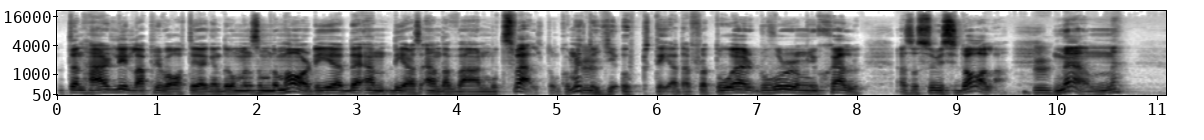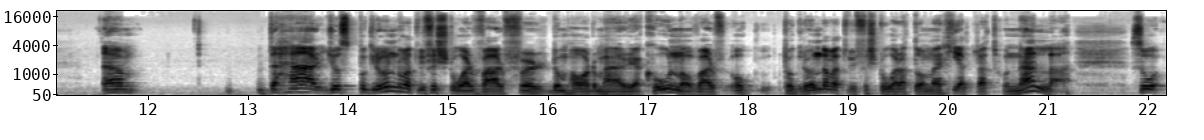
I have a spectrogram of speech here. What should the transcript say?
den här lilla privata egendomen som de har, det är det en, deras enda värn mot svält. De kommer inte mm. ge upp det, därför att då, är, då vore de ju själv alltså, suicidala. Mm. Men um, det här, just på grund av att vi förstår varför de har de här reaktionerna och, varför, och på grund av att vi förstår att de är helt rationella. Så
